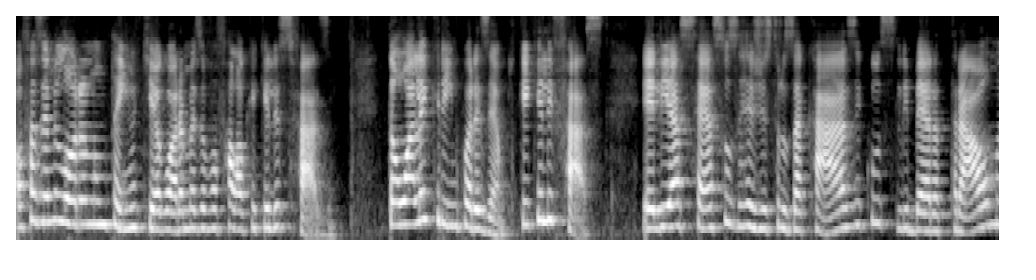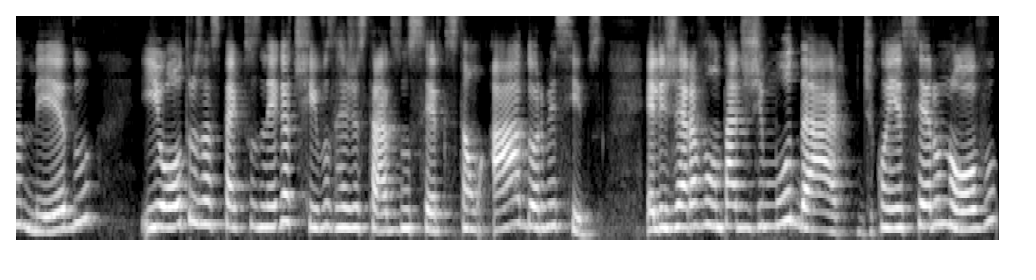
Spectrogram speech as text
Alfazema e louro eu não tenho aqui agora, mas eu vou falar o que, que eles fazem. Então o alecrim, por exemplo, o que, que ele faz? Ele acessa os registros acásicos, libera trauma, medo e outros aspectos negativos registrados no ser que estão adormecidos. Ele gera vontade de mudar, de conhecer o novo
